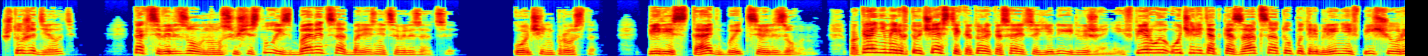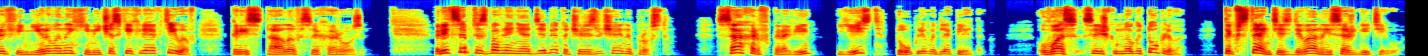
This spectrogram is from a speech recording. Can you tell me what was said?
Что же делать? Как цивилизованному существу избавиться от болезни цивилизации? Очень просто. Перестать быть цивилизованным. По крайней мере, в той части, которая касается еды и движений. В первую очередь отказаться от употребления в пищу рафинированных химических реактивов, кристаллов сахарозы. Рецепт избавления от диабета чрезвычайно прост. Сахар в крови есть топливо для клеток. У вас слишком много топлива? Так встаньте с дивана и сожгите его.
